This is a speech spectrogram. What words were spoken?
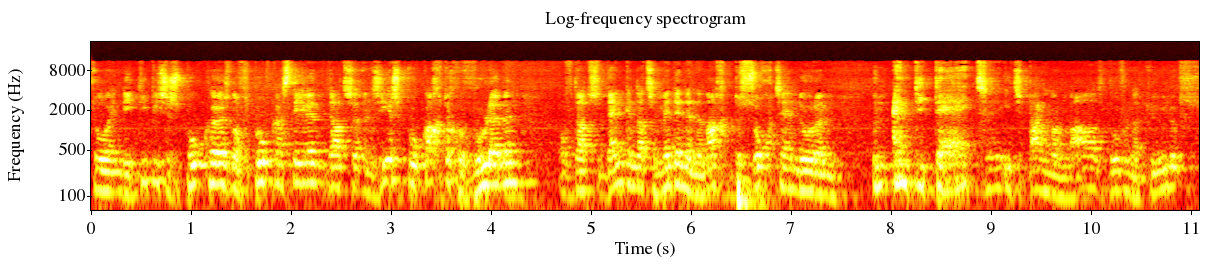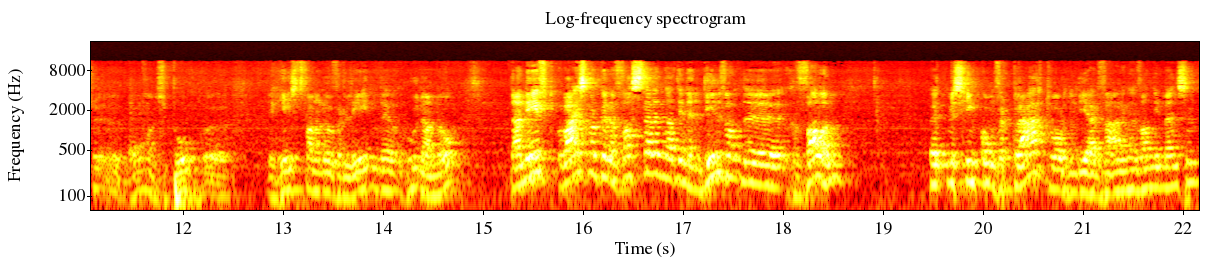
zo in die typische spookhuizen of spookkastelen, dat ze een zeer spookachtig gevoel hebben of dat ze denken dat ze midden in de nacht bezocht zijn door een, een entiteit, iets paranormaals, bovennatuurlijks, uh, een spook, uh, de geest van een overledene, hoe dan ook. Dan heeft Weisman kunnen vaststellen dat in een deel van de gevallen het misschien kon verklaard worden, die ervaringen van die mensen,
